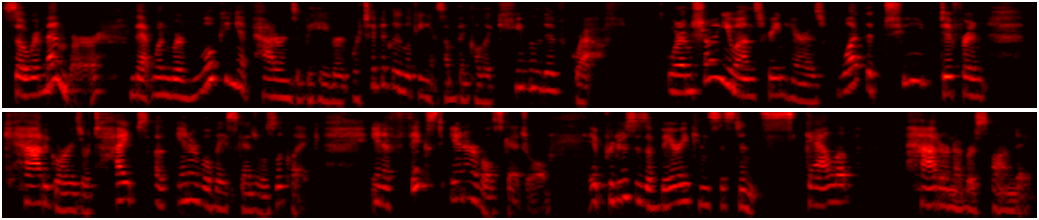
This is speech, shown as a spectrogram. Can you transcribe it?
So remember that when we're looking at patterns of behavior, we're typically looking at something called a cumulative graph. What I'm showing you on screen here is what the two different categories or types of interval-based schedules look like. In a fixed interval schedule, it produces a very consistent scallop pattern of responding.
